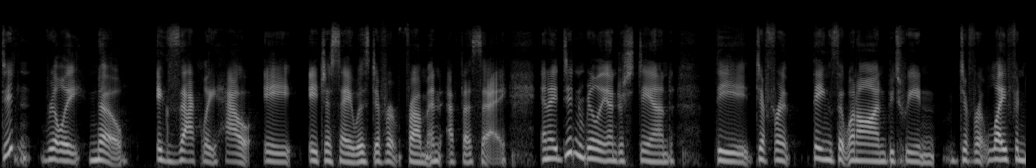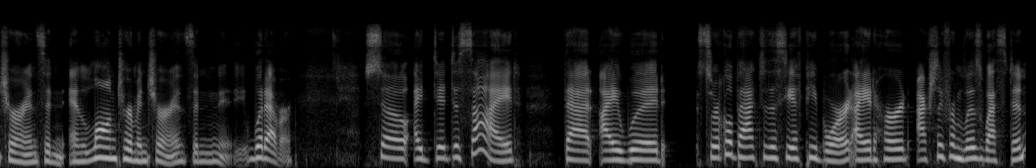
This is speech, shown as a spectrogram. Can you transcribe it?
didn't really know exactly how a HSA was different from an FSA. And I didn't really understand the different things that went on between different life insurance and, and long term insurance and whatever. So I did decide that I would circle back to the CFP board. I had heard actually from Liz Weston.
